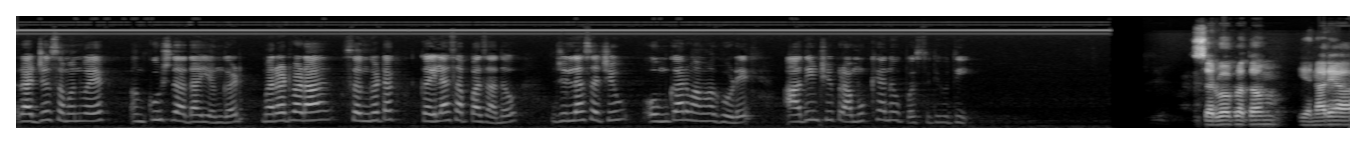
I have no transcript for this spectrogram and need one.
राज्य समन्वयक अंकुशदादा यंगड मराठवाडा संघटक कैलासप्पा जाधव जिल्हा सचिव ओमकार मामा घोडे आदींची प्रामुख्यानं उपस्थिती होती. सर्वप्रथम येणाऱ्या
